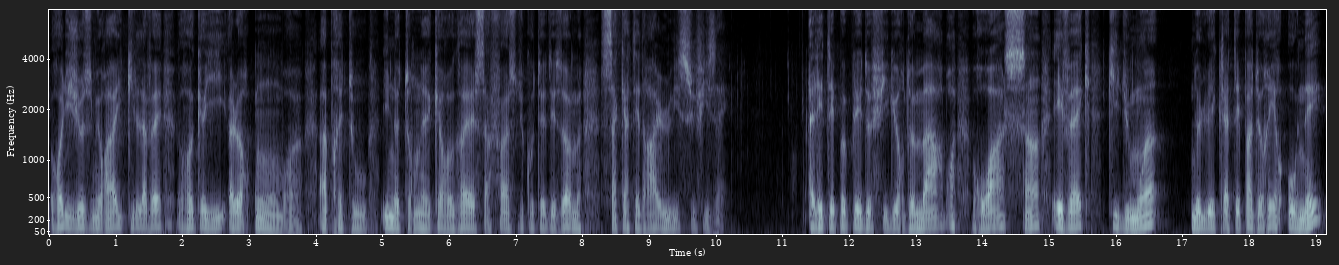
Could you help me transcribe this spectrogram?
religieuses murailles qui l'avaient recueilli à leur ombre. Après tout, il ne tournait qu'à regret sa face du côté des hommes, sa cathédrale lui suffisait. Elle était peuplée de figures de marbre, rois, saints, évêques, qui du moins ne lui éclataient pas de rire au nez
